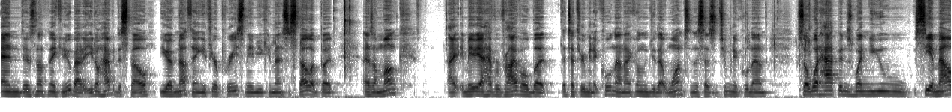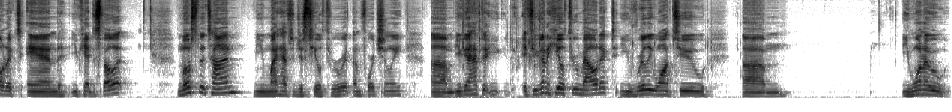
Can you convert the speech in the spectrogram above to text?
and there's nothing they can do about it. You don't have a dispel. You have nothing. If you're a priest, maybe you can mass dispel it, but as a monk, I, maybe I have revival, but that's a three minute cooldown. I can only do that once, and this has a two minute cooldown. So what happens when you see a maledict and you can't dispel it? Most of the time, you might have to just heal through it. Unfortunately, um, you're gonna have to. If you're gonna heal through maledict, you really want to um, you want to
